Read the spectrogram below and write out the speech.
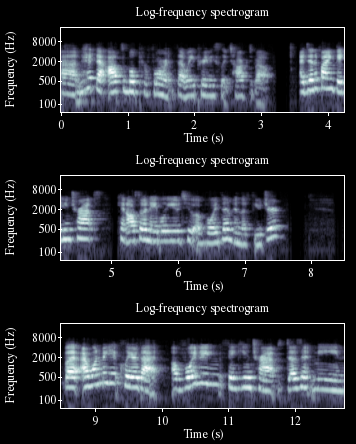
um, hit that optimal performance that we previously talked about. Identifying thinking traps can also enable you to avoid them in the future. But I want to make it clear that avoiding thinking traps doesn't mean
